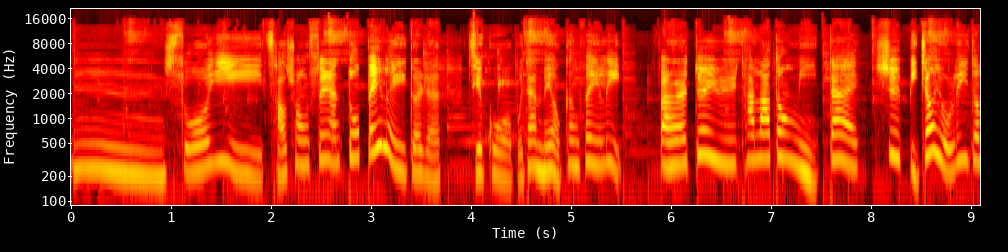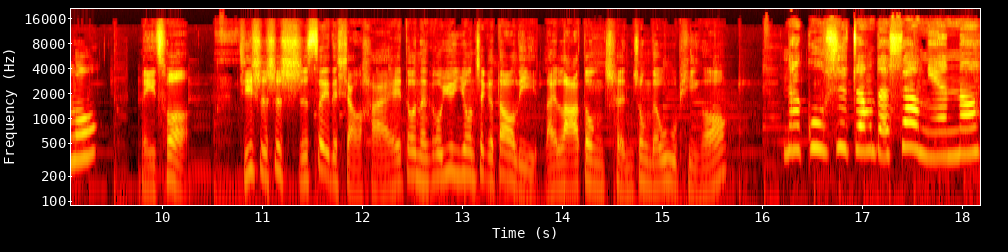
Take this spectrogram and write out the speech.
嗯，所以曹冲虽然多背了一个人，结果不但没有更费力，反而对于他拉动米袋是比较有利的喽。没错，即使是十岁的小孩都能够运用这个道理来拉动沉重的物品哦。那故事中的少年呢？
